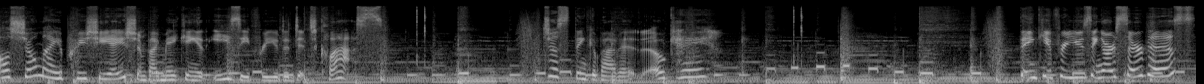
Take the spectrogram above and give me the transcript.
I'll show my appreciation by making it easy for you to ditch class. Just think about it, okay? Thank you for using our service!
